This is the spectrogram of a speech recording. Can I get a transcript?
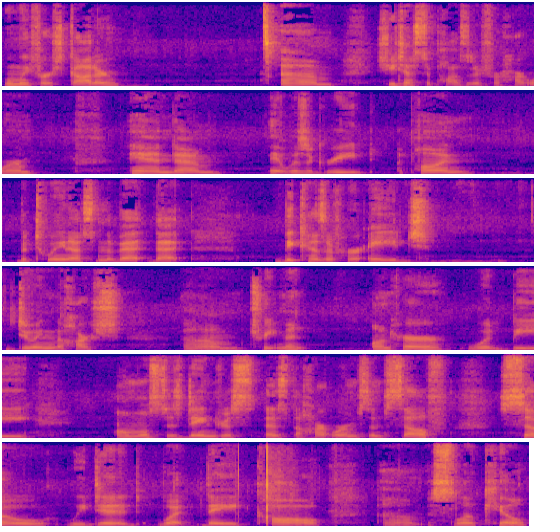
when we first got her. Um, she tested positive for heartworm, and um, it was agreed upon between us and the vet that because of her age, doing the harsh um, treatment on her would be almost as dangerous as the heartworms themselves. So we did what they call um, slow kill,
